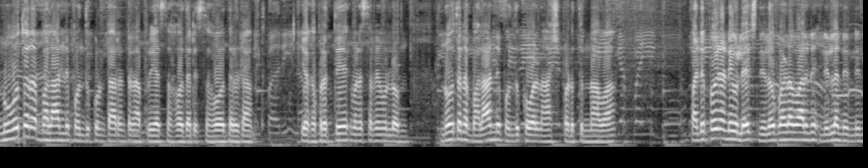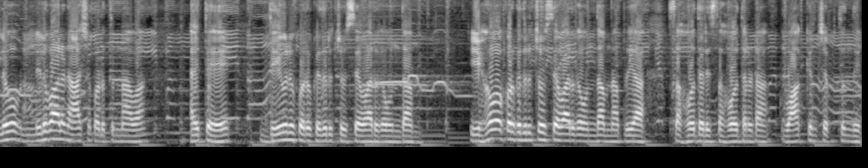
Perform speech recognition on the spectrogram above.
నూతన బలాన్ని పొందుకుంటారంట నా ప్రియ సహోదరి సహోదరుడా. ఈ యొక్క ప్రత్యేకమైన సమయంలో నూతన బలాన్ని పొందుకోవాలని ఆశపడుతున్నావా? పడిపోయిన నీవు లేచి నిలబడవాలని నిల నిలువ నిలవాలని ఆశపడుతున్నావా? అయితే దేవుని కొరకు ఎదురు చూసేవారుగా ఉందాం. ఏహో కొరకు ఎదురు చూసేవారుగా ఉందాం నా ప్రియ సహోదరి సహోదరుడ వాక్యం చెప్తుంది.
